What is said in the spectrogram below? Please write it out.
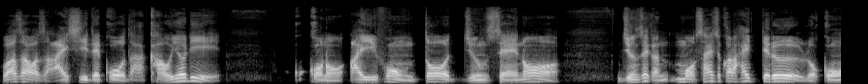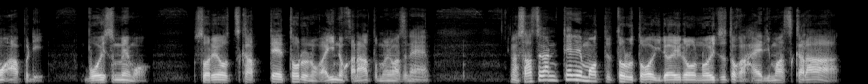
わざわざ IC レコーダー買うより、この iPhone と純正の、純正がもう最初から入ってる録音アプリ、ボイスメモ、それを使って撮るのがいいのかなと思いますね。さすがに手で持って撮ると色々ノイズとか入りますから、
